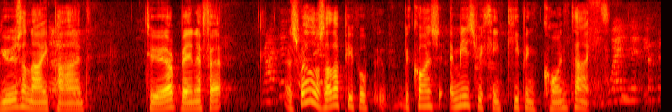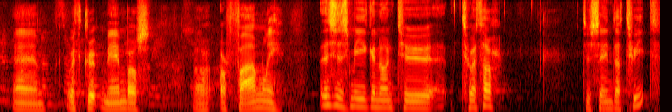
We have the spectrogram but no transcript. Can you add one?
use an iPad to our benefit as well as other people because it means we can keep in contact um, with group members or, or family. This is me going on to Twitter to send a tweet.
